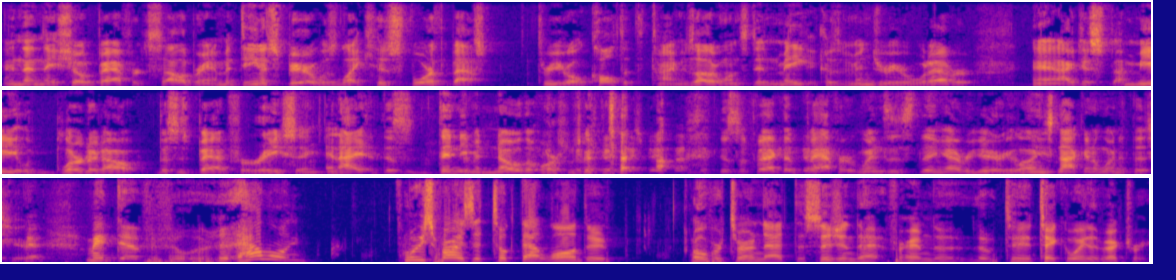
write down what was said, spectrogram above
and then they showed Baffert celebrating. Medina Spirit was like his fourth best three-year-old colt at the time. His other ones didn't make it because of injury or whatever. And I just immediately blurted out, "This is bad for racing." And I this is, didn't even know the horse was going to touch. just the fact that Baffert wins this thing every year. Well, he's not going to win it this year. I mean, how long? Were you surprised it took that long to overturn that decision that for him to, to take away the victory?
